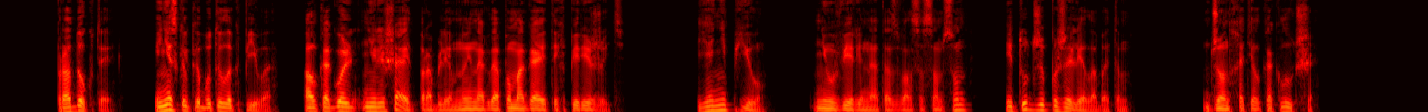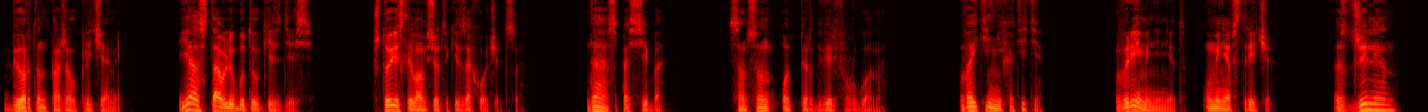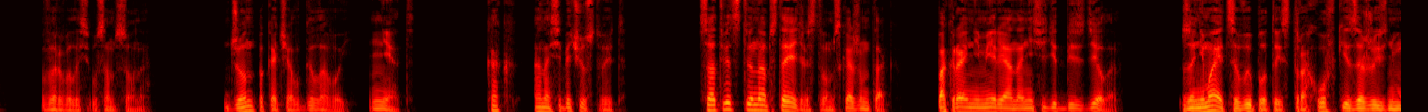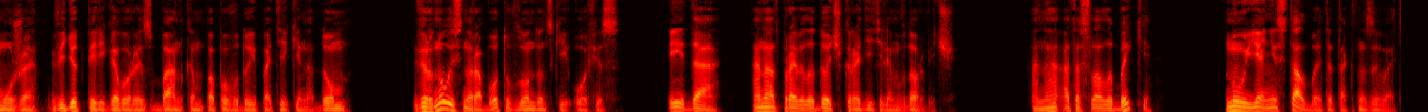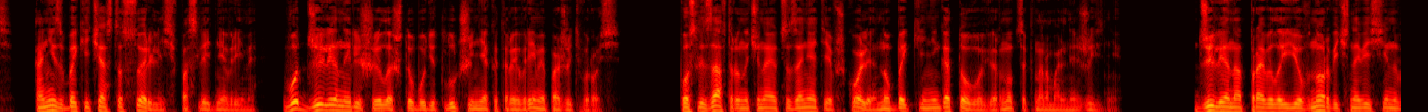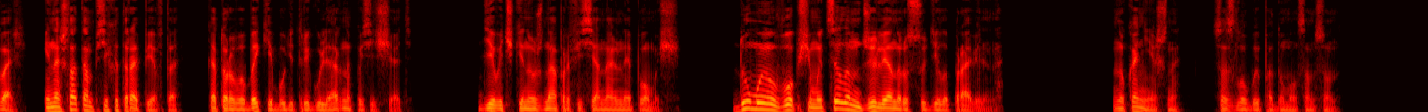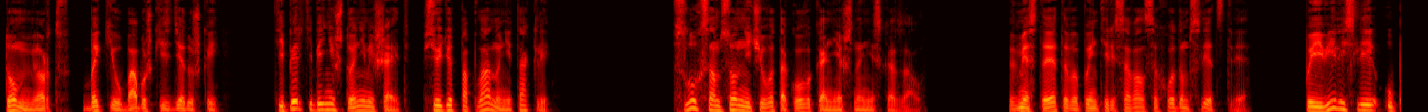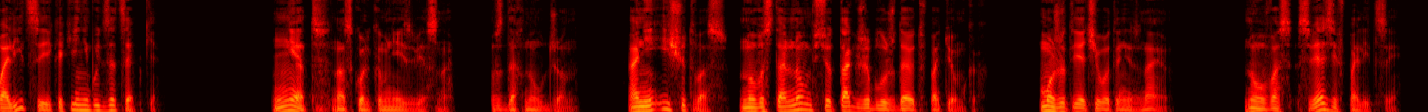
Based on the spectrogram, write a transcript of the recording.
Продукты и несколько бутылок пива. Алкоголь не решает проблем, но иногда помогает их пережить. «Я не пью», — неуверенно отозвался Самсон и тут же пожалел об этом. Джон хотел как лучше. Бертон пожал плечами. «Я оставлю бутылки здесь. Что, если вам все-таки захочется?» «Да, спасибо». Самсон отпер дверь фургона. «Войти не хотите?» «Времени нет. У меня встреча». «С Джиллиан?» — вырвалось у Самсона. Джон покачал головой. «Нет». «Как она себя чувствует?» «Соответственно обстоятельствам, скажем так. По крайней мере, она не сидит без дела. Занимается выплатой страховки за жизнь мужа, ведет переговоры с банком по поводу ипотеки на дом, вернулась на работу в лондонский офис. И да, она отправила дочь к родителям в Норвич. Она отослала Бекки? Ну, я не стал бы это так называть. Они с Бекки часто ссорились в последнее время. Вот Джиллиан и решила, что будет лучше некоторое время пожить врозь. Послезавтра начинаются занятия в школе, но Бекки не готова вернуться к нормальной жизни. Джиллиан отправила ее в Норвич на весь январь и нашла там психотерапевта, которого Бекки будет регулярно посещать. Девочке нужна профессиональная помощь. Думаю, в общем и целом Джиллиан рассудила правильно. «Ну, конечно», — со злобой подумал Самсон. «Том мертв, Бекки у бабушки с дедушкой. Теперь тебе ничто не мешает. Все идет по плану, не так ли?» Вслух Самсон ничего такого, конечно, не сказал. Вместо этого поинтересовался ходом следствия. Появились ли у полиции какие-нибудь зацепки? «Нет, насколько мне известно», — вздохнул Джон. Они ищут вас, но в остальном все так же блуждают в потемках. Может, я чего-то не знаю. Но у вас связи в полиции?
